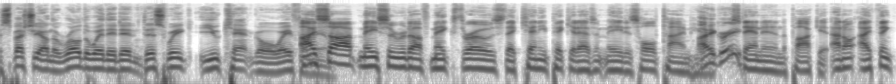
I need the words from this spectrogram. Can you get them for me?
especially on the road the way they did this week, you can't go away from. I him. saw Mason Rudolph make throws that Kenny Pickett hasn't made his whole time here. I agree. Standing in the pocket. I don't. I think.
